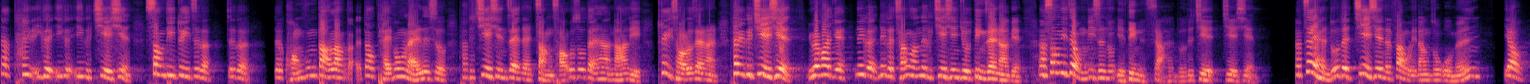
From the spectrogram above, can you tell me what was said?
那它有一个一个一个界限，上帝对这个这个这狂风大浪的到台风来的时候，它的界限在在涨潮的时候在哪哪里，退潮了在哪里，它有一个界限，你会发觉那个那个常常那个界限就定在那边。那上帝在我们一生中也定下很多的界界限。那在很多的界限的范围当中，我们要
